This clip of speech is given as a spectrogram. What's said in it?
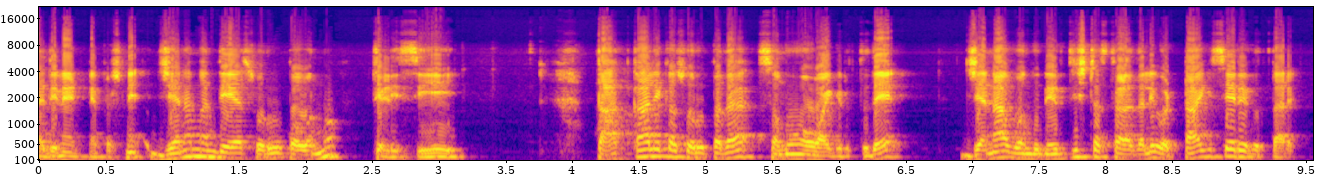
ಹದಿನೆಂಟನೇ ಪ್ರಶ್ನೆ, ಜನಮಂದೆಯ ಸ್ವರೂಪವನ್ನು ತಿಳಿಸಿ. ತಾತ್ಕಾಲಿಕ ಸ್ವರೂಪದ ಸಮೂಹವಾಗಿರುತ್ತದೆ. ಜನ ಒಂದು ನಿರ್ದಿಷ್ಟ ಸ್ಥಳದಲ್ಲಿ ಒಟ್ಟಾಗಿ ಸೇರಿರುತ್ತಾರೆ.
